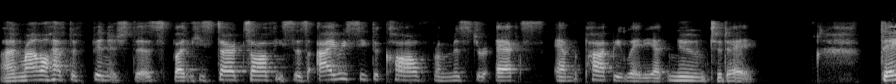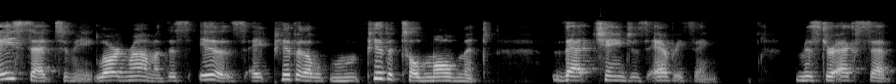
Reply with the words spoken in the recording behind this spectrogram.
and Ron will have to finish this, but he starts off, he says, I received a call from Mr. X and the Poppy Lady at noon today. They said to me, Lord Rama, this is a pivotal, pivotal moment that changes everything. Mr. X said,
